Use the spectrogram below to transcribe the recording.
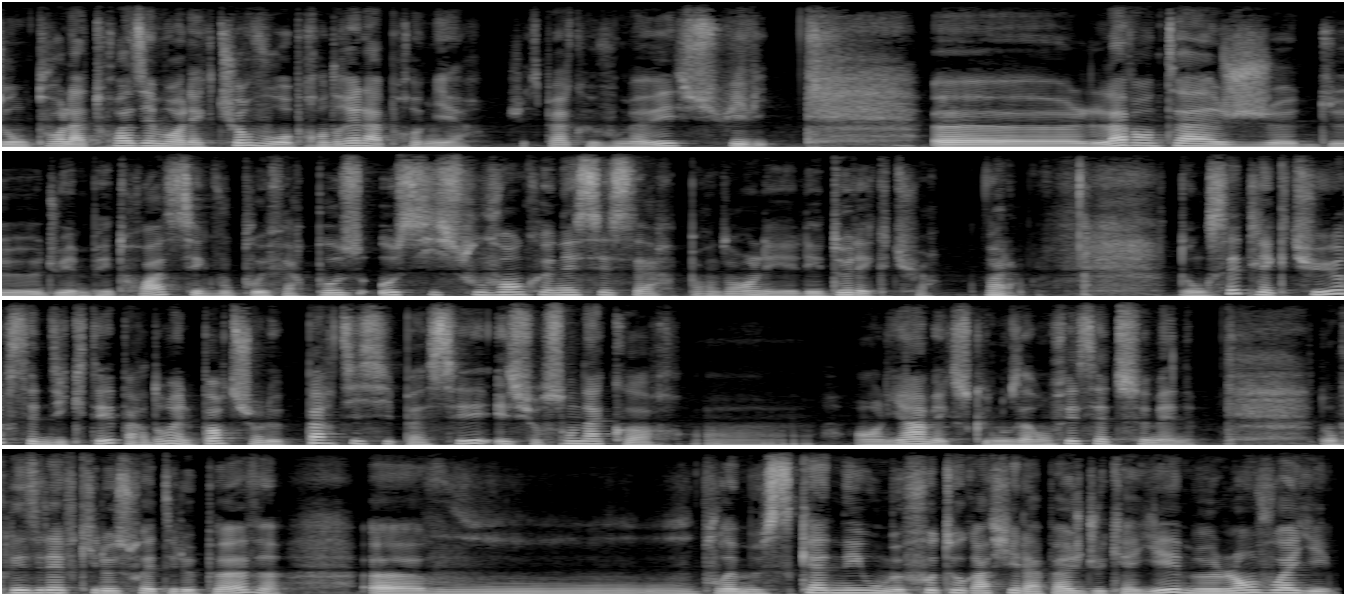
Donc pour la troisième relecture, vous reprendrez la première. J'espère que vous m'avez suivi. Euh, l'avantage du MP3, c'est que vous pouvez faire pause aussi souvent que nécessaire pendant les, deux lectures. Voilà. Donc cette lecture, cette dictée, pardon, elle porte sur le participe passé et sur son accord, lien avec ce que nous avons fait cette semaine. Donc les élèves qui le souhaitent et le peuvent, euh, vous, pourrez me scanner ou me photographier la page du cahier me l'envoyer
